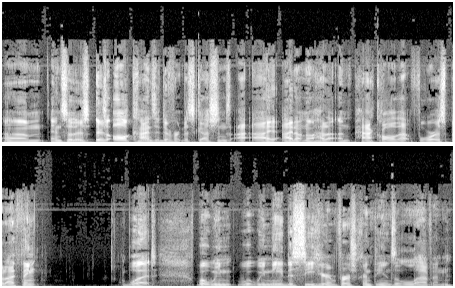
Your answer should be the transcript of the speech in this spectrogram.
Um, and so there's there's all kinds of different discussions. I, I I don't know how to unpack all that for us, but I think what what we what we need to see here in 1 Corinthians 11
